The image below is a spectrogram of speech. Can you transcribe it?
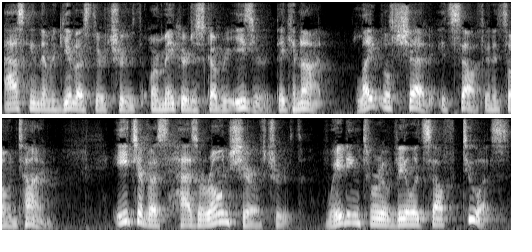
Asking them to give us their truth or make our discovery easier. They cannot. Light will shed itself in its own time. Each of us has our own share of truth, waiting to reveal itself to us.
